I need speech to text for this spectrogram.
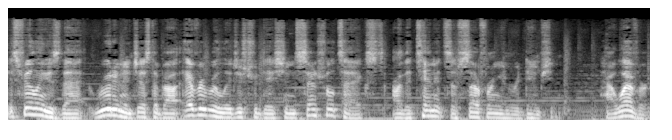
His feeling is that, rooted in just about every religious tradition, central texts are the tenets of suffering and redemption. However,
